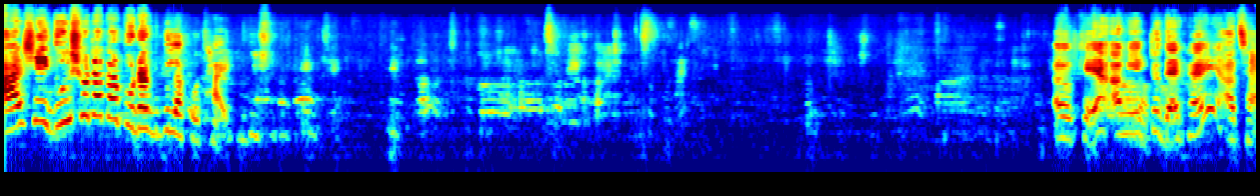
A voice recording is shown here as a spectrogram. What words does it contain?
আর সেই দুইশো টাকার প্রোডাক্টগুলা কোথায়? ওকে আমি একটু দেখাই। আচ্ছা।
